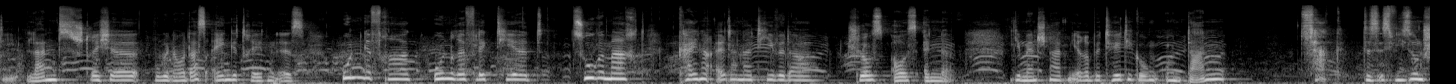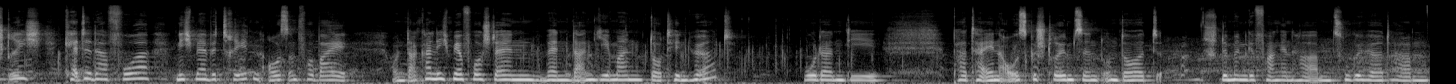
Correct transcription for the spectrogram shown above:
die Landstriche, wo genau das eingetreten ist. Ungefragt, unreflektiert, zugemacht, keine Alternative da, Schluss aus Ende. Die Menschen hatten ihre Betätigung und dann, zack, das ist wie so ein Strich, Kette davor, nicht mehr betreten, aus und vorbei. Und da kann ich mir vorstellen, wenn dann jemand dorthin hört, wo dann die Parteien ausgeströmt sind und dort Stimmen gefangen haben, zugehört haben,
